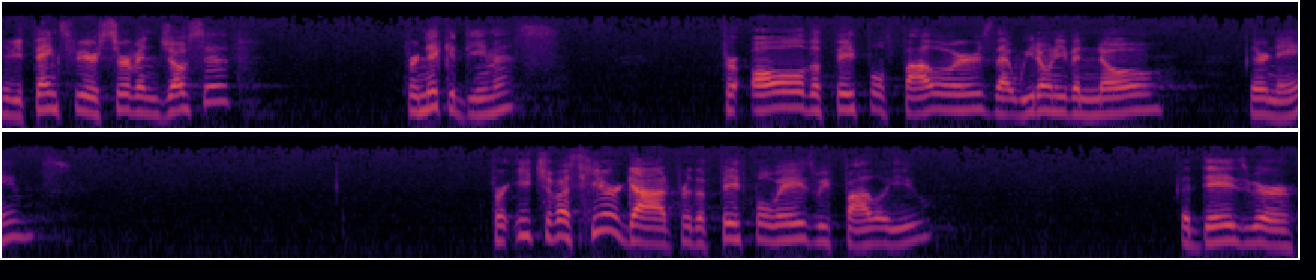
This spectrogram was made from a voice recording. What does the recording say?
Give you thanks for your servant Joseph, for Nicodemus, for all the faithful followers that we don't even know their names. For each of us here, God, for the faithful ways we follow you, the days we are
